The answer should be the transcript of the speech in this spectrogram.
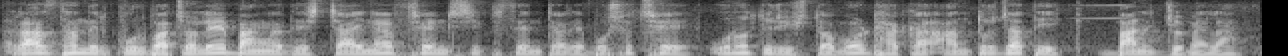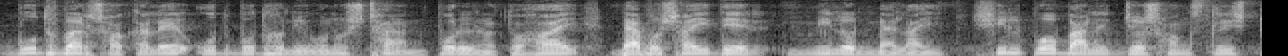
রাজধানীর পূর্বাচলে বাংলাদেশ চায়না ফ্রেন্ডশিপ সেন্টারে বসেছে উনত্রিশতম ঢাকা আন্তর্জাতিক বাণিজ্য মেলা। বুধবার সকালে উদ্বোধনী অনুষ্ঠান পরিণত হয় ব্যবসায়ীদের মিলন মেলায়। শিল্প বাণিজ্য সংশ্লিষ্ট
